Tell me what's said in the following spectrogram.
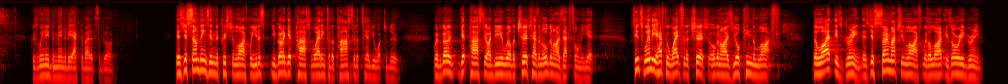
Because we need the men to be activated for God. There's just some things in the Christian life where you just you've got to get past waiting for the pastor to tell you what to do. We've got to get past the idea, well, the church hasn't organised that for me yet. Since when do you have to wait for the church to organise your kingdom life? The light is green. There's just so much in life where the light is already green.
